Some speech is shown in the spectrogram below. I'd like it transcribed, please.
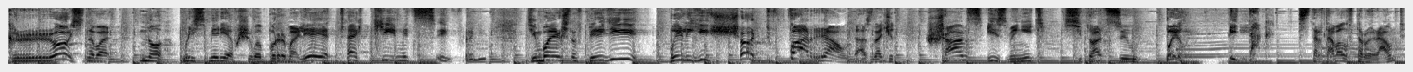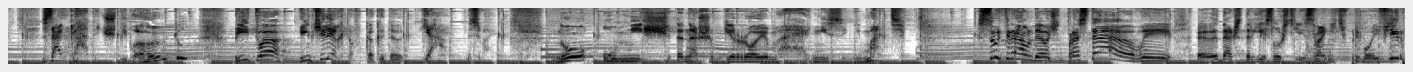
грозного, но присмиревшего Бармалея такими цифрами? Тем более, что впереди были еще два раунда А значит, шанс изменить ситуацию был. Итак, стартовал второй раунд. Загадочный батл. Битва интеллектов, как это я называю Ну, умище-то нашим героям не занимать. Суть раунда очень проста. Вы, э, наши дорогие слушатели, звоните в прямой эфир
